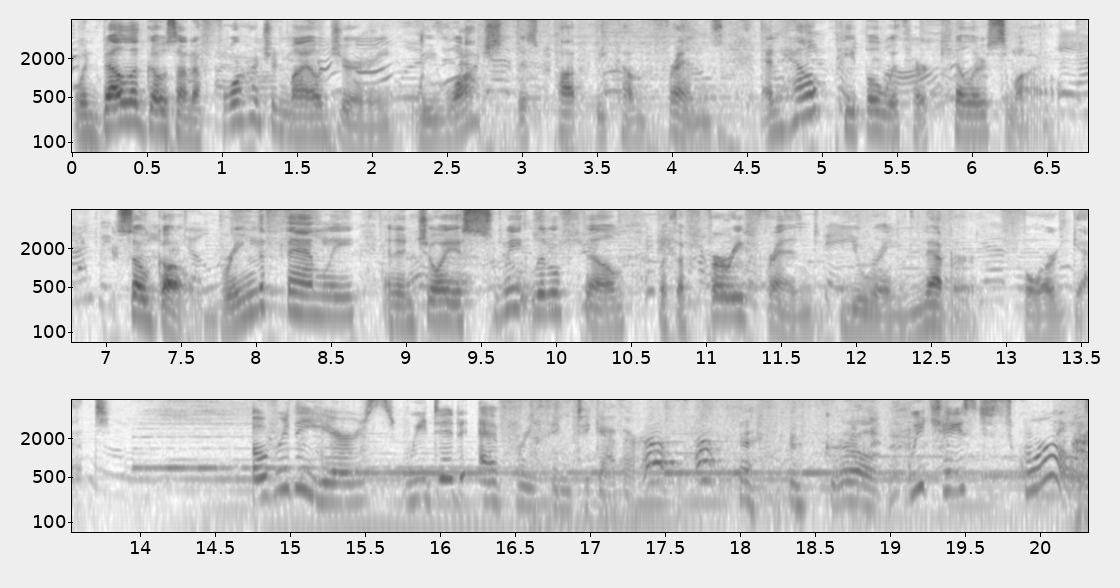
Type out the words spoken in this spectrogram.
When Bella goes on a 400 mile journey, we watch this pup become friends and help people with her killer smile. So go, bring the family, and enjoy a sweet little film with a furry friend you will never forget. Over the years, we did everything together. Good girl. We chased squirrels.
